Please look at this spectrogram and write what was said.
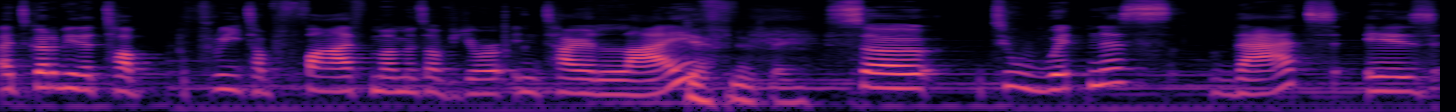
it's got to be the top three, top five moments of your entire life. Definitely. So to witness that is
